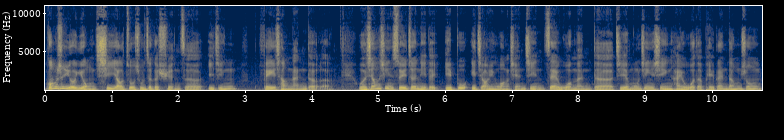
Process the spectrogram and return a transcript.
光是有勇气要做出这个选择，已经非常难得了。我相信，随着你的一步一脚印往前进，在我们的节目进行，还有我的陪伴当中，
